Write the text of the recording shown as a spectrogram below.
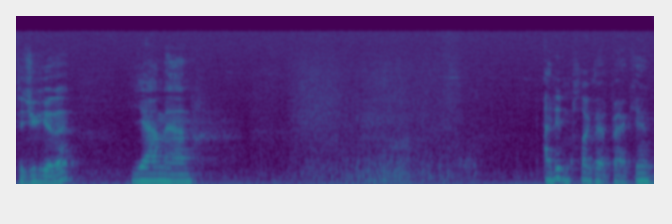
Did you hear that? Yeah, man. I didn't plug that back in.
